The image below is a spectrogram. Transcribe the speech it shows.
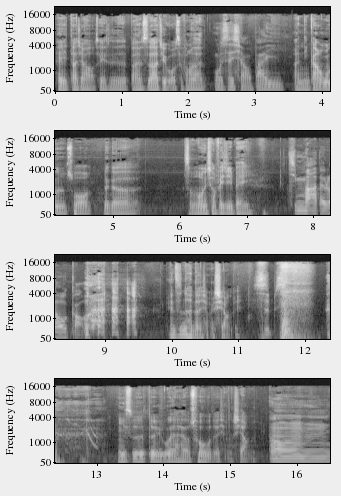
嘿，hey, 大家好，这里是百事大吉，我是方兰，我是小白蚁。啊，你刚刚问说那个什么东西像飞机杯？金马的 logo，哎、欸，真的很难想象，哎，是不是？你是不是对于未来还有错误的想象？嗯，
